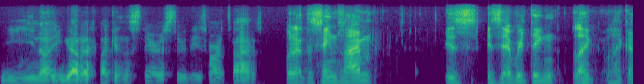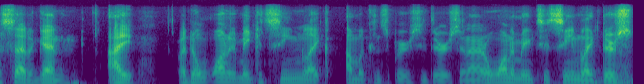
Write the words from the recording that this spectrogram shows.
you, you know, you gotta fucking steer us through these hard times. But at the same time, is is everything like like I said again, I I don't want to make it seem like I'm a conspiracy theorist and I don't want to make it seem like there's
